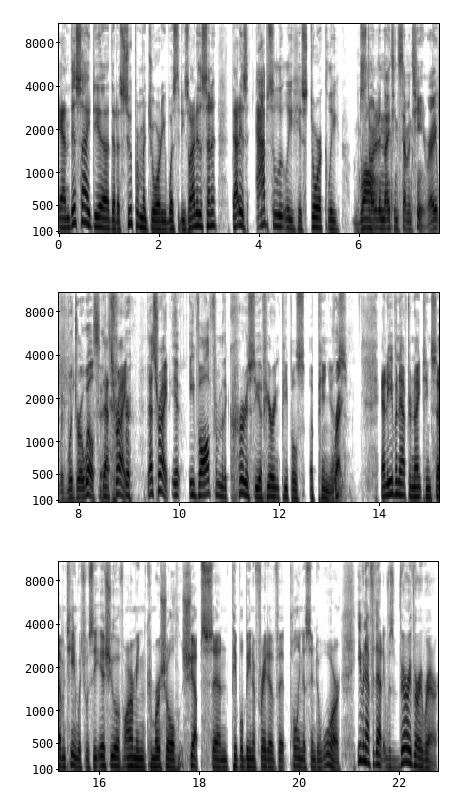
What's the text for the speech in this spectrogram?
And this idea that a supermajority was the design of the Senate, that is absolutely historically wrong. Started in 1917, right, with Woodrow Wilson. That's right. That's right. It evolved from the courtesy of hearing people's opinions. Right. And even after 1917, which was the issue of arming commercial ships and people being afraid of it pulling us into war, even after that, it was very, very rare.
